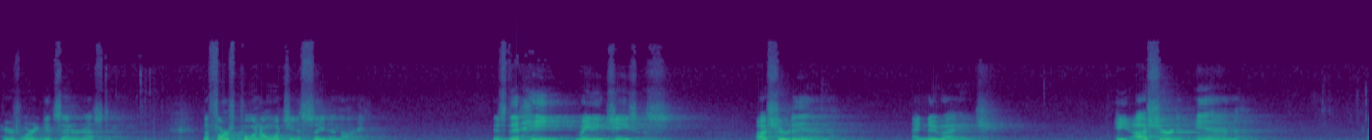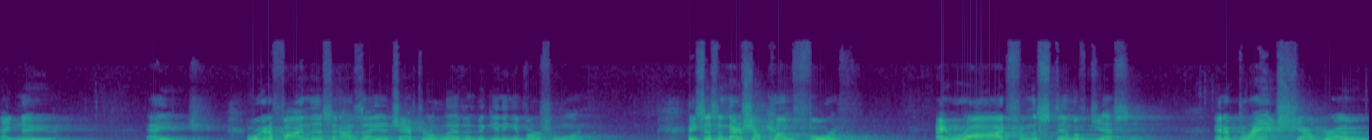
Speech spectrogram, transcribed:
Here's where it gets interesting. The first point I want you to see tonight is that He, meaning Jesus, ushered in a new age. He ushered in a new age. And we're going to find this in Isaiah chapter 11, beginning in verse 1. He says, And there shall come forth a rod from the stem of Jesse, and a branch shall grow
